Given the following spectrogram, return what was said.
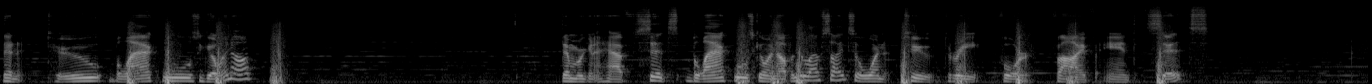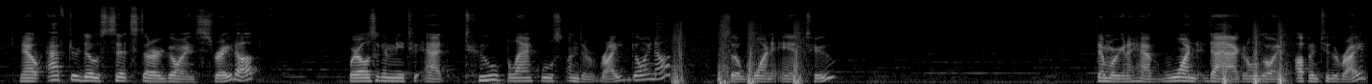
then two black wools going up, then we're to have six black wools going up on the left side. So one, two, three, four, five, and six. Now, after those six that are going straight up, we're also to need to add two black wools on the right going up. So one and two. Then we're to have one diagonal going up and to the right.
